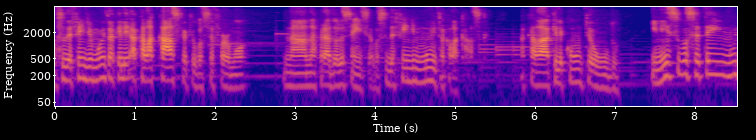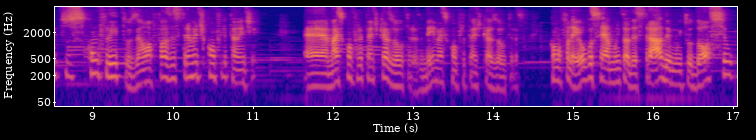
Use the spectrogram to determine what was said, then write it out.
Você defende muito aquele, aquela casca que você formou na, na pré-adolescência. Você defende muito aquela casca, aquela, aquele conteúdo. E nisso você tem muitos conflitos. É uma fase extremamente conflitante. É mais conflitante que as outras, bem mais conflitante que as outras. Como eu falei, ou você é muito adestrado e muito dócil,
